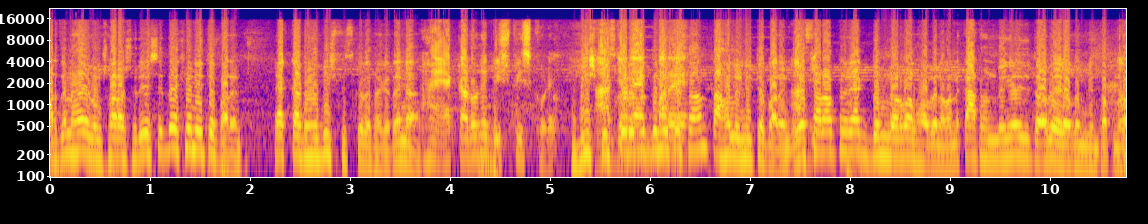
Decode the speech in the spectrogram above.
আর্জেন্ট হয় এবং সরাসরি এসে দেখে নিতে পারেন। এক কার্টনে বিশ পিস করে থাকে তাই না? হ্যাঁ এক কারণে বিশ পিস করে। বিশ আর পিস করে যদি নিতে চান তাহলে নিতে পারেন। এছাড়া আপনার একদম নর্মাল হবে না মানে কার্টন ভেঙে দিতে হবে এরকম কিন্তু আপনারা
